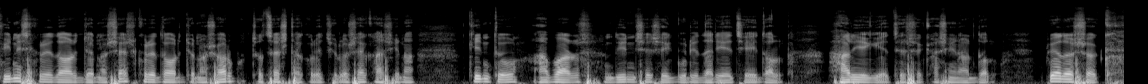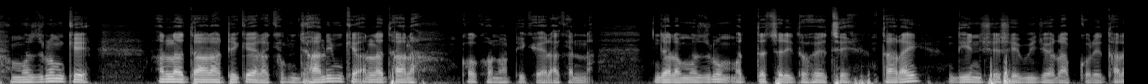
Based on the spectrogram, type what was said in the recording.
ফিনিশ করে দেওয়ার জন্য, শেষ করে দেওয়ার জন্য সর্বোচ্চ চেষ্টা করেছিল শেখ হাসিনা। কিন্তু আবার দিন শেষে ঘুরে দাঁড়িয়েছে এই দল, হারিয়ে গিয়েছে শেখ হাসিনার দল। প্রিয় দর্শক মজলুমকে আল্লাহ তাআলা টিকে রাখেন, জালিমকে আল্লাহ তাআলা কখনো টিকে রাখেন না। যারা মজলুম অত্যাচারিত হয়েছে, তারাই দিন শেষে বিজয় লাভ করে তারা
